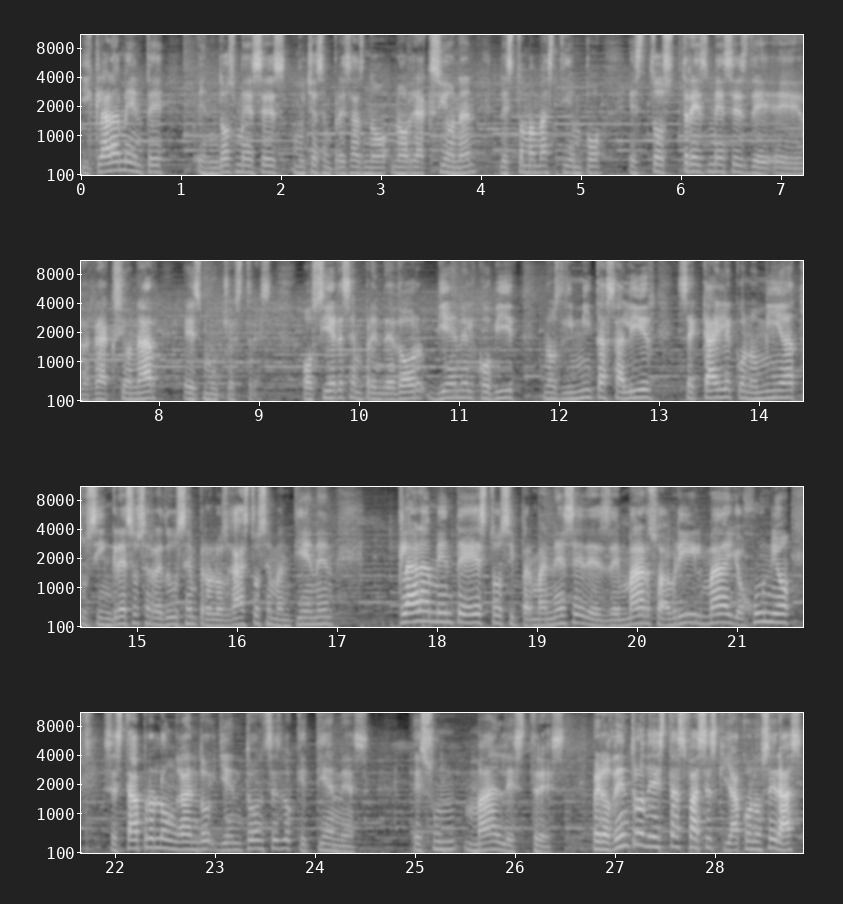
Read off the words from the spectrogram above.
y claramente en dos meses muchas empresas no, reaccionan, les toma más tiempo, estos tres meses de eh, reaccionar es mucho estrés. O si eres emprendedor, viene el COVID, nos limita a salir, se cae la economía, tus ingresos se reducen pero los gastos se mantienen, Claramente esto si permanece desde marzo, abril, mayo, junio, se está prolongando y entonces lo que tienes es un mal estrés. Pero dentro de estas fases que ya conocerás,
